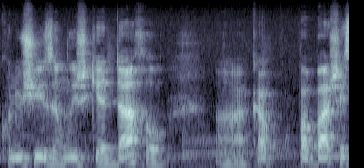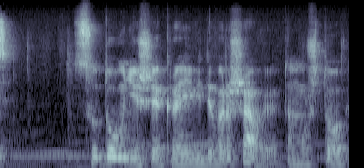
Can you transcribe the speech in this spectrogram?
ключы за мышки ад дахаў каб пабачыць цудоўнейшыя краявіды варшавы. Таму что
